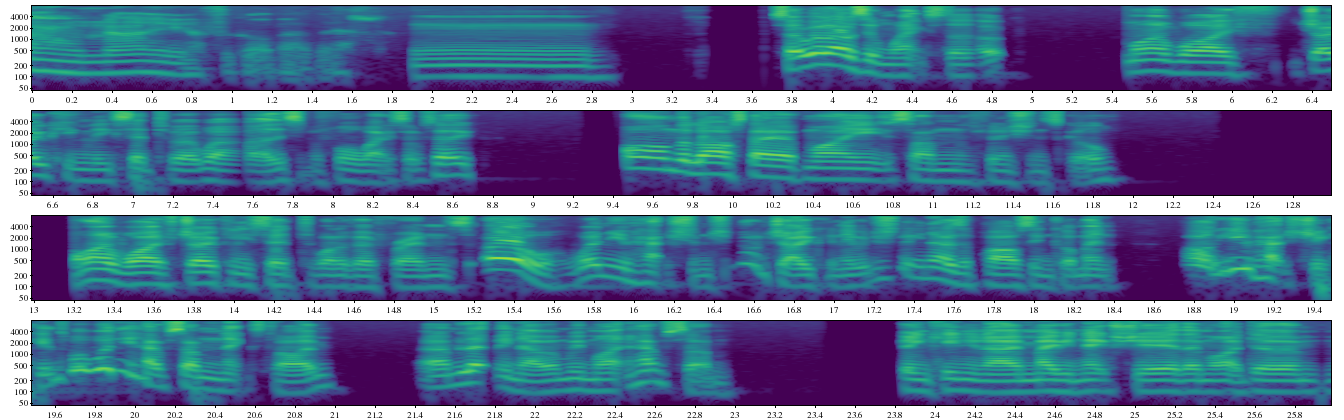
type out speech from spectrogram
Oh no, I forgot about this. Mm. So while I was in Waxstock, my wife jokingly said to her, "Well, this is before Waxstock." So on the last day of my son finishing school, my wife jokingly said to one of her friends, "Oh, when you hatch them, not jokingly, but just you know as a passing comment, oh, you hatch chickens. Well, when you have some next time, um, let me know, and we might have some." Thinking, you know, maybe next year they might do them.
